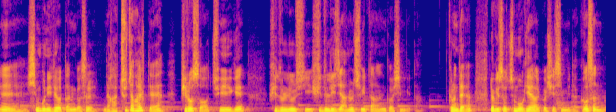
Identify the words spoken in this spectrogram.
예, 신분이 되었다는 것을 내가 주장할 때 비로소 죄에게 휘둘릴 수, 휘둘리지 않을 수 있다는 것입니다. 그런데 여기서 주목해야 할 것이 있습니다. 그것은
